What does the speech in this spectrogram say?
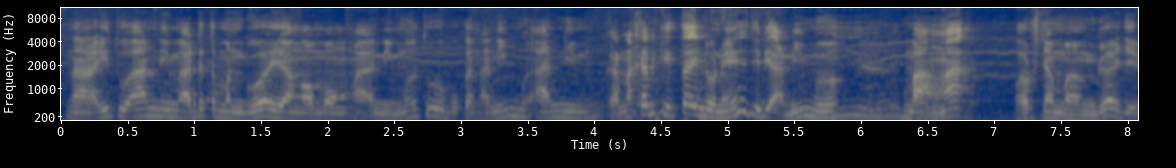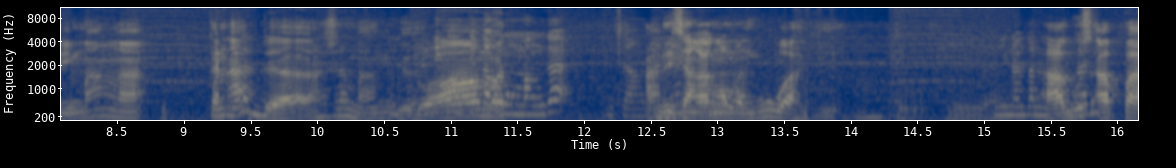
Nah itu anim. Ada teman gua yang ngomong anime tuh bukan anime, anim. Karena kan kita Indonesia jadi anime. Manga harusnya manga jadi manga. Kan ada harusnya manga. Jadi kalau kita ngomong manga disangka Disangka ngomong buah gitu. Nonton Agus manga. apa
